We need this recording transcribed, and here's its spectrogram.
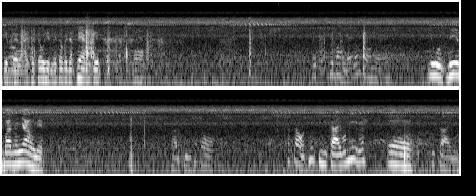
เก็บหลายๆเขาเจ้าเห็นเขาเจ้าไปจากแพงกินแม่ที่บ้านไหนเนาะเอาแม่ยอยู่นี่บ้านน้องเง่าเนี่ตามทีเขาเจ้าเขาเจ้าที่ตีกายบ่มีเด้เออที่กายนี่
